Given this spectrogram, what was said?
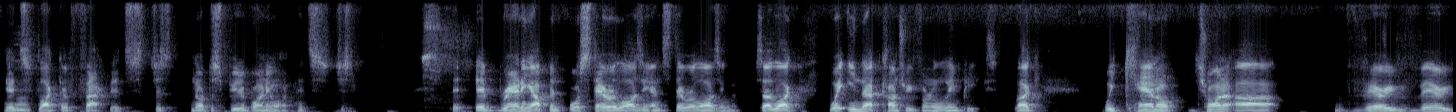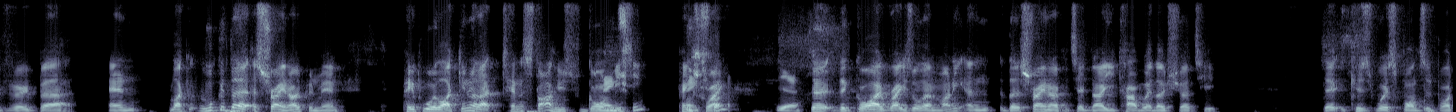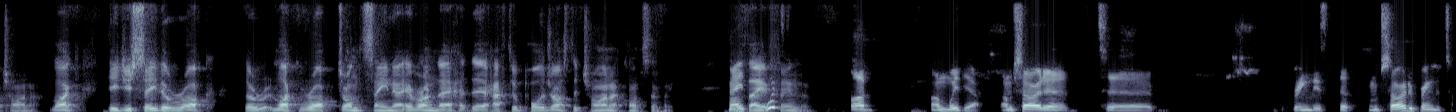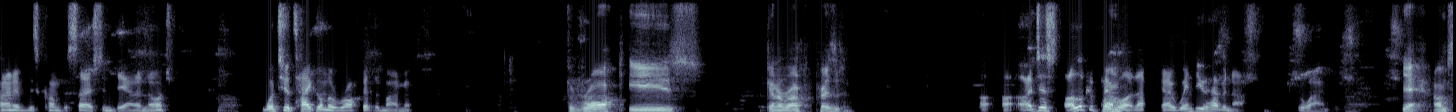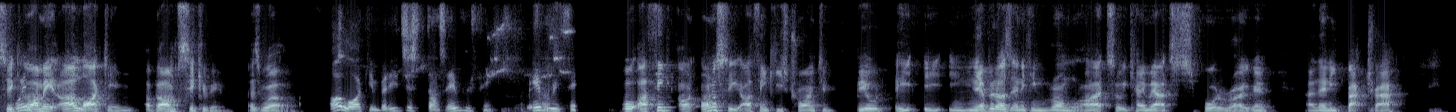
It's oh. like a fact. It's just not disputed by anyone. It's just they're- rounding up and or sterilizing and sterilizing them. So like we're in that country for an Olympics. Like we cannot. China are very, very, very bad. And like look at the Australian Open, man. People were like, you know, that tennis star who's gone missing, Peng Peng Shuai. Yeah. The the guy raised all that money, and the Australian Open said, no, you can't wear those shirts here because we're sponsored by China. Like, did you see The Rock the like Rock, John Cena, everyone they they have to apologize to China constantly if they what- offend them. I, I'm with you. I'm sorry to to bring this. I'm sorry to bring the tone of this conversation down a notch. What's your take on the Rock at the moment? The Rock is going to run for president. I, I just I look at people like that. and Go, when do you have enough, Dwayne? Yeah, I'm sick. When- I mean, I like him, but I'm sick of him as well. I like him, but he just does everything, everything. Well, I think honestly, I think he's trying to build. He, he he never does anything wrong, right? So he came out to support Rogan, and then he backtracked.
